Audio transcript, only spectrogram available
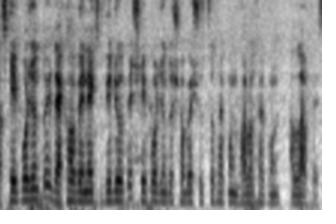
আজকে এই পর্যন্তই, দেখা হবে নেক্সট ভিডিওতে সেই পর্যন্ত সবাই সুস্থ থাকুন, ভালো থাকুন, আল্লাহ হাফেজ।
